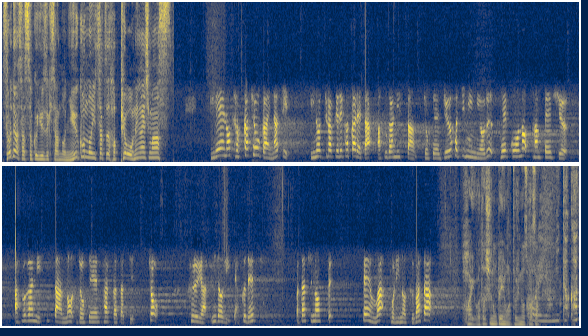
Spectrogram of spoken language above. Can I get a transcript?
それでは早速ゆずきさんの入魂の一冊発表をお願いします。異例の作家紹介なし、命がけで書かれたアフガニスタン女性18人による抵抗の短編集、アフガニスタンの女性作家たち、著、古谷みどり役です。私のペペンは鳥の翼。はい、私のペンは鳥のこ翼。れ読みたかっ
